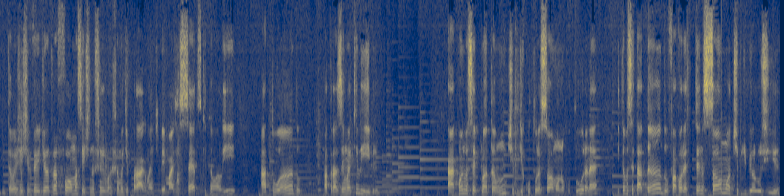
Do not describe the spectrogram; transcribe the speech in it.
Então, a gente vê de outra forma, assim, a gente não chama, de praga, mas a gente vê mais insetos que estão ali atuando para trazer um equilíbrio. Ah, quando você planta um tipo de cultura só, a monocultura, né? Então você está dando, favorecendo só um tipo de biologia.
